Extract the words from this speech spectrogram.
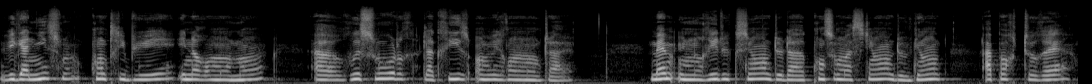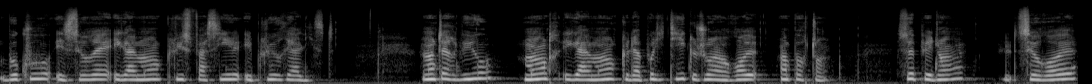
véganisme contribuait énormément à résoudre la crise environnementale. Même une réduction de la consommation de viande apporterait beaucoup et serait également plus facile et plus réaliste. L'interview montre également que la politique joue un rôle important. Cependant, ce rôle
